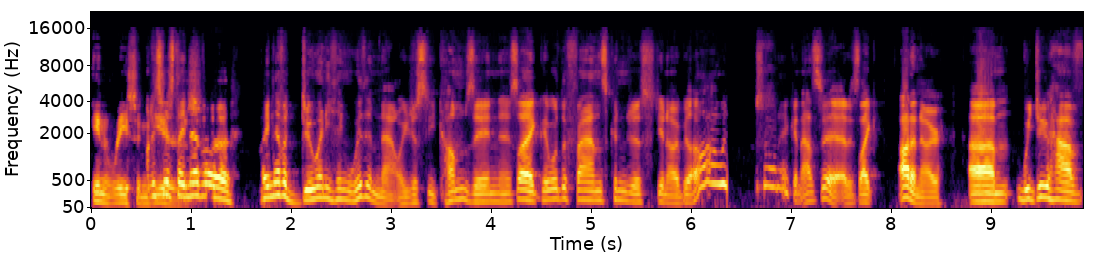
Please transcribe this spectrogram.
in recent But it's years. just they never they never do anything with him now. He just he comes in and it's like well the fans can just you know be like oh Sonic and that's it. And it's like I don't know. Um, we do have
